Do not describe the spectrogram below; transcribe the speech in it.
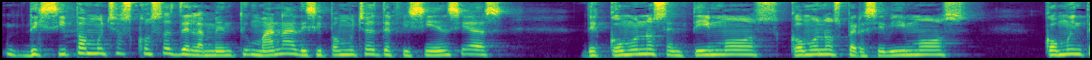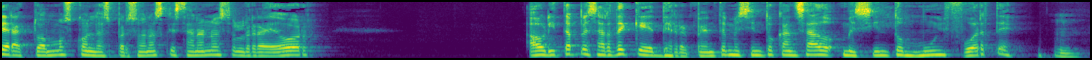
disipa muchas cosas de la mente humana, disipa muchas deficiencias de cómo nos sentimos, cómo nos percibimos, cómo interactuamos con las personas que están a nuestro alrededor. Ahorita, a pesar de que de repente me siento cansado, me siento muy fuerte. Mm.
